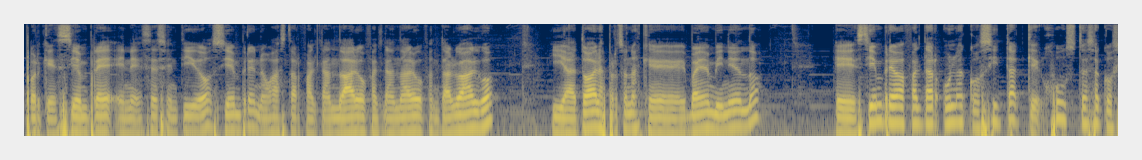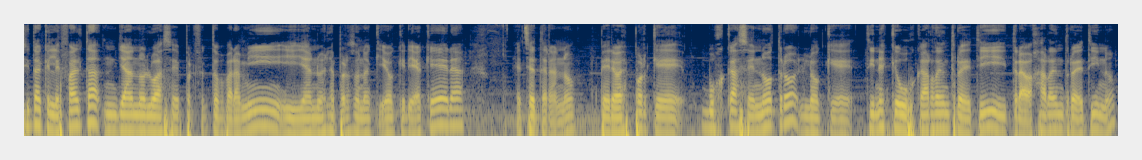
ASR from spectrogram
Porque siempre en ese sentido, siempre nos va a estar faltando algo, faltando algo, faltando algo. Y a todas las personas que vayan viniendo, eh, siempre va a faltar una cosita que justo esa cosita que le falta ya no lo hace perfecto para mí y ya no es la persona que yo quería que era etcétera, ¿no? Pero es porque buscas en otro lo que tienes que buscar dentro de ti y trabajar dentro de ti, ¿no?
